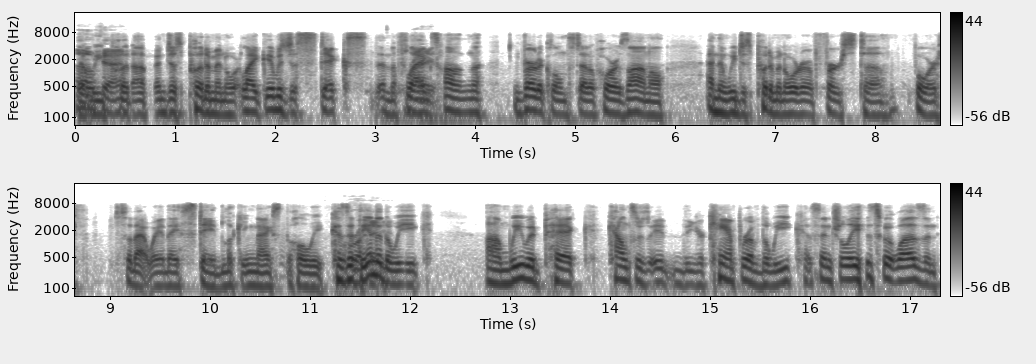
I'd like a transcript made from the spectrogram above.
that we put up and just put them in order. Like it was just sticks, and the flags Right. hung vertical instead of horizontal, and then we just put them in order of first to fourth, so that way they stayed looking nice the whole week. Because at the end of the week. Um, we would pick counselors, it, your camper of the week, essentially, is who it was, and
